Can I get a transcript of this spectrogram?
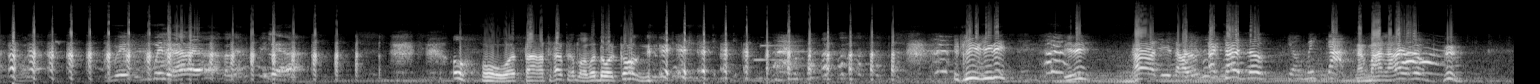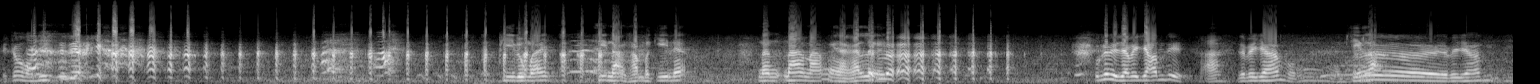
ไม่ไม่เหลืออะไรแล้วตอนนี้ไม่เหลือโอ้โห ตาถ้าถลนมาโดนกล้อง อีกทีอีกทีดิ ดีดิห้าสี่สามแอคชั่นเร็วเดี๋ยวไม่กัดนางมาร้ายเร็วไอ้โจ้บอกดีเดียวพี่รู้ไหมที่นางทำเมื่อกี้เนี้ยนั่นหน้านางอย่างนั้นเลยคุณก็อย่าไปย้ำสิอะอย่าไปย้ำผมผมคิดละเอออย่าไปย้ำ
